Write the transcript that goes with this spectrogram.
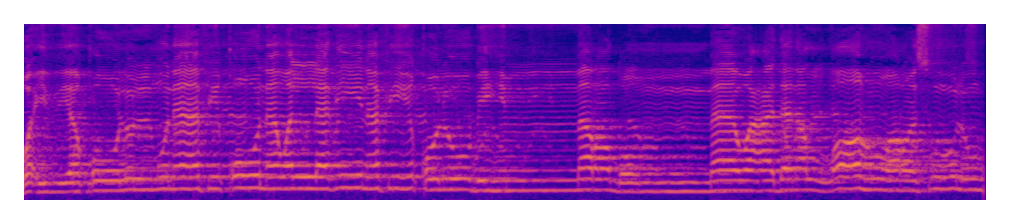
واذ يقول المنافقون والذين في قلوبهم مرض ما وعدنا الله ورسوله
